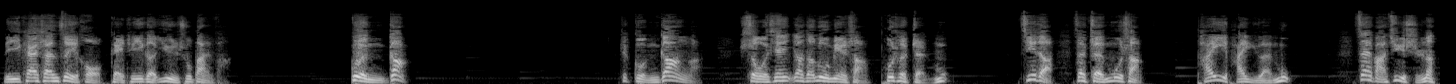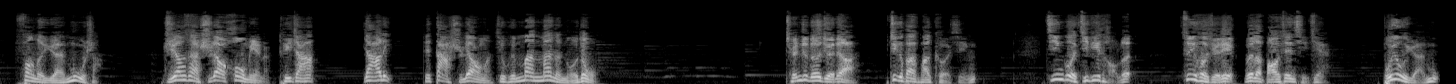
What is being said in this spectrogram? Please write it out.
李开山最后给出一个运输办法：滚杠。这滚杠啊，首先要在路面上铺设枕木，接着在枕木上排一排原木，再把巨石呢放到原木上，只要在石料后面呢推加压力，这大石料呢就会慢慢的挪动。陈志德觉得啊，这个办法可行。经过集体讨论，最后决定为了保险起见，不用原木，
